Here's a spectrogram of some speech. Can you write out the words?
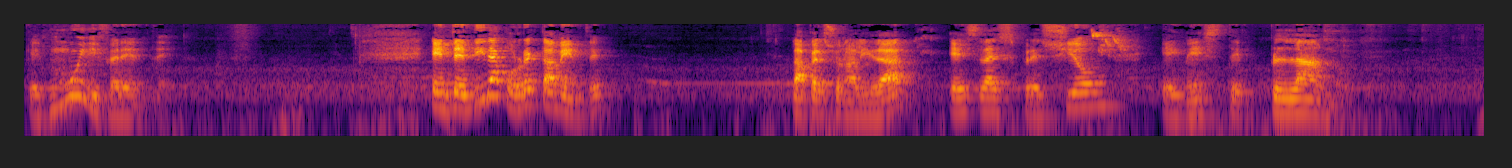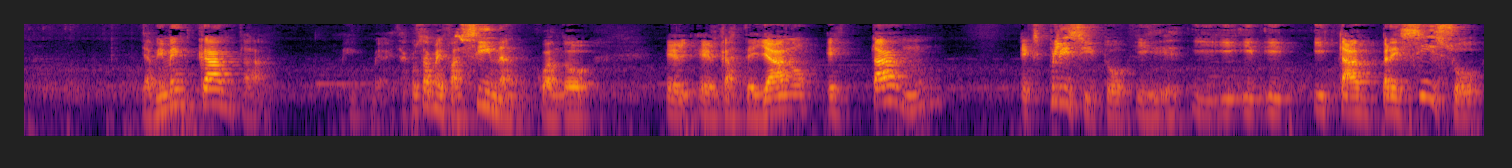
que es muy diferente. Entendida correctamente, la personalidad es la expresión en este plano. Y a mí me encanta, estas cosas me fascinan cuando el, castellano es tan explícito y, tan preciso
